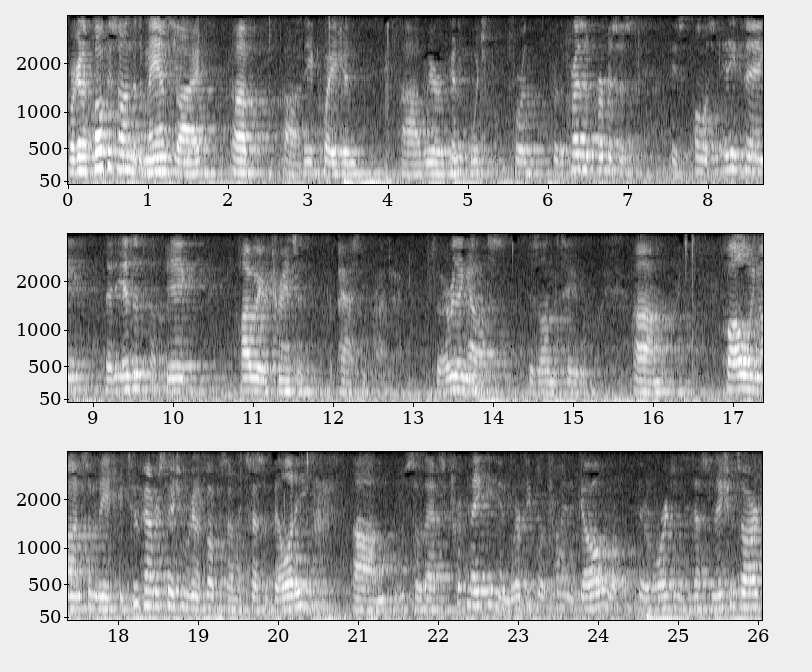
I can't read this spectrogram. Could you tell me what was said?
we're going to focus on the demand side of uh, the equation. Uh, we are going to, which for for the present purposes is almost anything that isn't a big highway or transit capacity project. So everything else is on the table. Um, Following on some of the HB2 conversation, we're going to focus on accessibility. Um, so that's trip making and where people are trying to go, what their origins and destinations are,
